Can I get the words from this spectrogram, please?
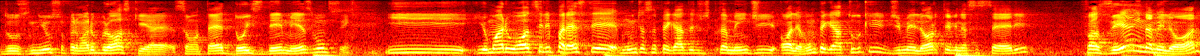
dos New Super Mario Bros, que é- são até 2D mesmo. Sim. E, e o Mario Odyssey ele parece ter muito essa pegada de, também de, olha, vamos pegar tudo que de melhor teve nessa série, fazer ainda melhor.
